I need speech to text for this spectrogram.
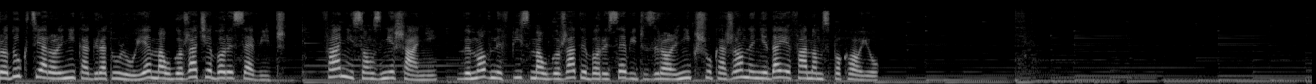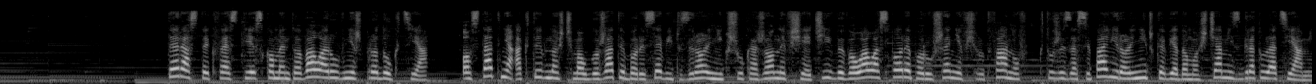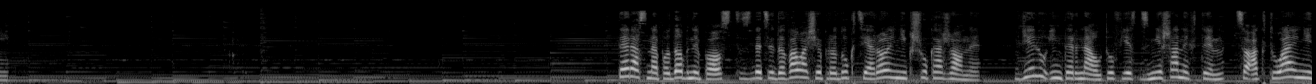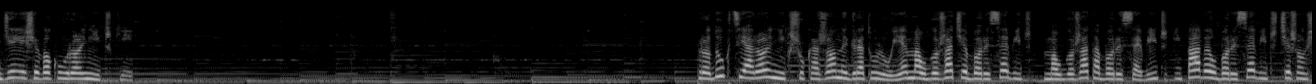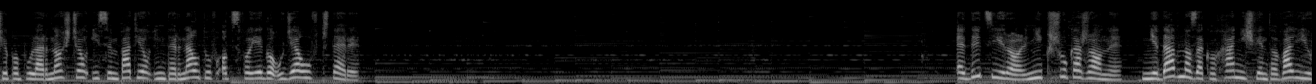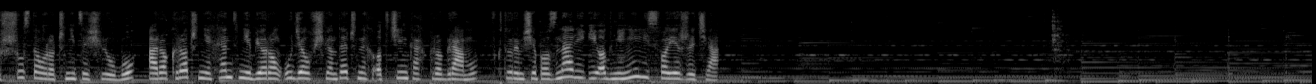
Produkcja rolnika gratuluje Małgorzacie Borysewicz. Fani są zmieszani. Wymowny wpis Małgorzaty Borysewicz z rolnik szuka żony nie daje fanom spokoju. Teraz te kwestie skomentowała również produkcja. Ostatnia aktywność Małgorzaty Borysewicz z Rolnik Szuka Żony w sieci wywołała spore poruszenie wśród fanów, którzy zasypali rolniczkę wiadomościami z gratulacjami. Teraz na podobny post zdecydowała się produkcja Rolnik Szuka Żony. Wielu internautów jest zmieszanych tym, co aktualnie dzieje się wokół rolniczki. Produkcja Rolnik Szuka Żony gratuluje Małgorzacie Borysewicz. Małgorzata Borysewicz i Paweł Borysewicz cieszą się popularnością i sympatią internautów od swojego udziału w 4. Edycji Rolnik Szuka Żony. Niedawno zakochani świętowali już szóstą rocznicę ślubu, a rokrocznie chętnie biorą udział w świątecznych odcinkach programu, w którym się poznali i odmienili swoje życia.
